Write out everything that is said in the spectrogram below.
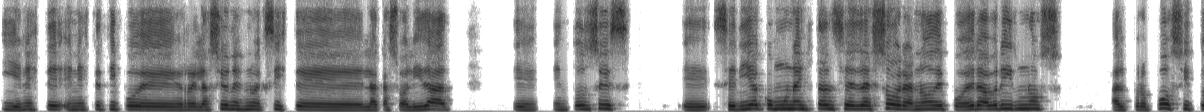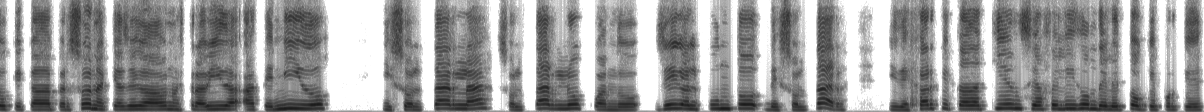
y en este, en este tipo de relaciones no existe la casualidad. Entonces, sería como una instancia, ya es hora, ¿no? De poder abrirnos al propósito que cada persona que ha llegado a nuestra vida ha tenido y soltarla, soltarlo cuando llega el punto de soltar y dejar que cada quien sea feliz donde le toque, porque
